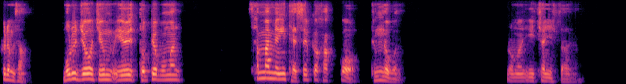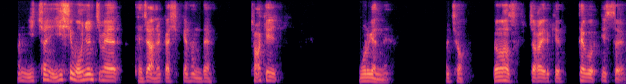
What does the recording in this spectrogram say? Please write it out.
흐름상 모르죠. 지금 이 도표 보면 3만 명이 됐을 것 같고 등록은 그러면 2024년 한 2025년쯤에 되지 않을까 싶긴 한데 정확히 모르겠네. 그렇죠? 변호사 숫자가 이렇게 되고 있어요.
